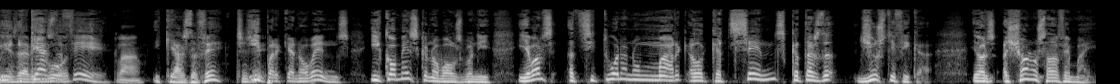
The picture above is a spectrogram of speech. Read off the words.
I, i què has de fer? Clar. I què has de fer? Sí, sí. I per què no vens? I com és que no vols venir? I llavors et situen en un marc el que et sents que t'has de justificar. Llavors, això no s'ha de fer mai.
